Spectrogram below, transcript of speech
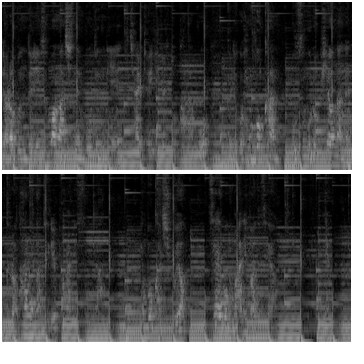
여러분들이 소망하시는 모든 일 잘 되기를 또 바라고 그리고 행복한 웃음으로 피어나는 그런 한 해가 되길 바라겠습니다. 행복하시고요. 새해 복 많이 받으세요. 안녕.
